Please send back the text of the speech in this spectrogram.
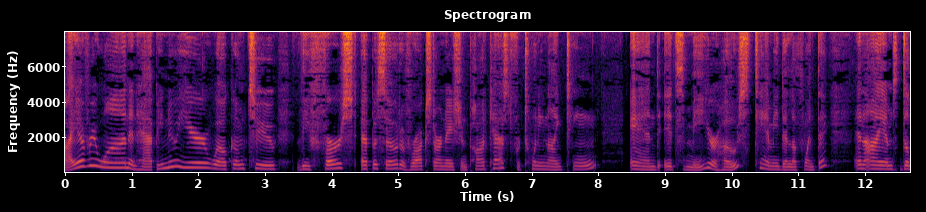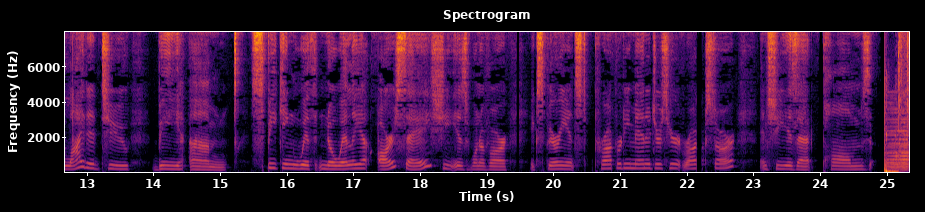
Hi, everyone, and Happy New Year. Welcome to the first episode of Rockstar Nation podcast for 2019. And it's me, your host, Tammy De La Fuente, and I am delighted to be um, speaking with Noelia Arce. She is one of our experienced property managers here at Rockstar, and she is at Palms. Hello,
